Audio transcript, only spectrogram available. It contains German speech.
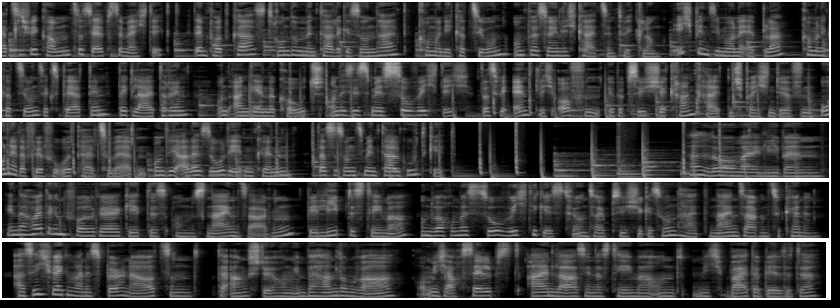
Herzlich willkommen zu Selbstermächtigt, dem Podcast rund um mentale Gesundheit, Kommunikation und Persönlichkeitsentwicklung. Ich bin Simone Eppler, Kommunikationsexpertin, Begleiterin und angehender Coach und es ist mir so wichtig, dass wir endlich offen über psychische Krankheiten sprechen dürfen, ohne dafür verurteilt zu werden und wir alle so leben können, dass es uns mental gut geht. Hallo meine Lieben. In der heutigen Folge geht es ums Nein sagen, beliebtes Thema und warum es so wichtig ist für unsere psychische Gesundheit, Nein sagen zu können. Als ich wegen meines Burnouts und der Angststörung in Behandlung war und mich auch selbst einlas in das Thema und mich weiterbildete,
